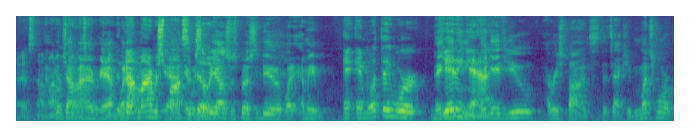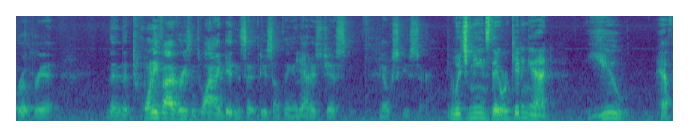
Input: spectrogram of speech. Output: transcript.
"Uh, It's not my It's not my, responsibility. yeah, not my Yeah, responsibility. it was somebody else was supposed to do it. What, I mean, And, and what they were they getting gave you, at, they gave you a response that's actually much more appropriate than the 25 reasons why I didn't do something, and that Yeah. is just no excuse, sir. which means they were getting at you have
